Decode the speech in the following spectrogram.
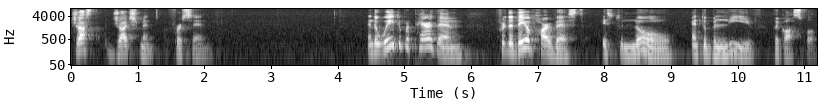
just judgment for sin. And the way to prepare then for the day of harvest is to know and to believe the gospel.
